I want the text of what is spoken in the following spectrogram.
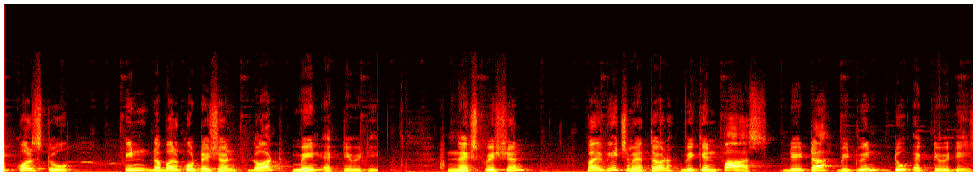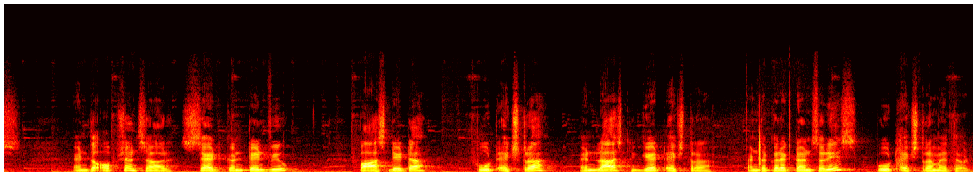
equals to in double quotation dot main activity. Next question by which method we can pass data between two activities and the options are set content view, pass data, put extra and last get extra and the correct answer is put extra method.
